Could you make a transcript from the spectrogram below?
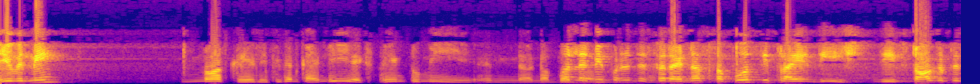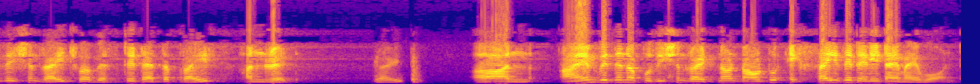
you with me? Not really. If you can kindly explain to me in uh, numbers. Well, let me put it this way right now. Suppose the price, the, the stock appreciation rights were vested at the price 100. Right. And I am within a position right now now to excise it anytime I want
